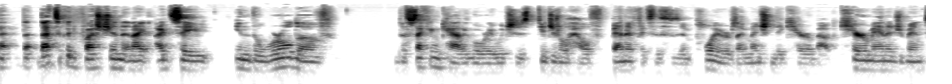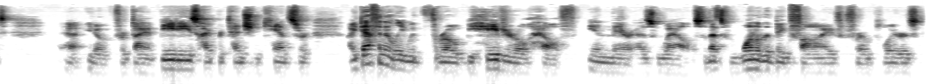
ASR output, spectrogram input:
that, that, that's a good question, and I, I'd say in the world of the second category, which is digital health benefits, this is employers. I mentioned they care about care management, uh, you know, for diabetes, hypertension, cancer. I definitely would throw behavioral health in there as well. So that's one of the big five for employers,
